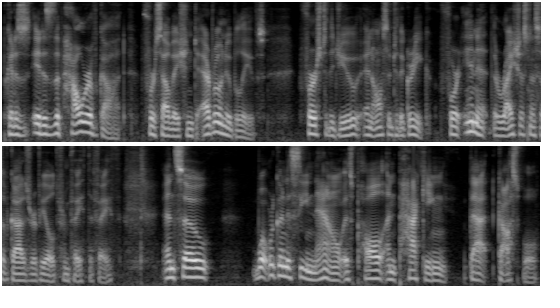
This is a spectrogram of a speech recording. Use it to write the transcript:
because it is the power of God for salvation to everyone who believes, first to the Jew and also to the Greek, for in it the righteousness of God is revealed from faith to faith. And so what we're going to see now is Paul unpacking that gospel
